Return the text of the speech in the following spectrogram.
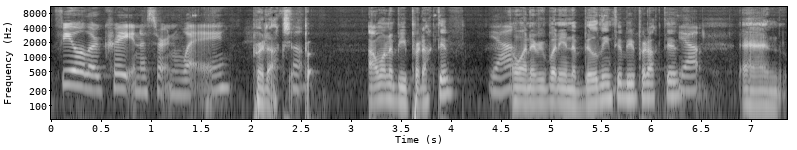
feel or create in a certain way. Production. So- I want to be productive. Yeah. I want everybody in the building to be productive. Yep. And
